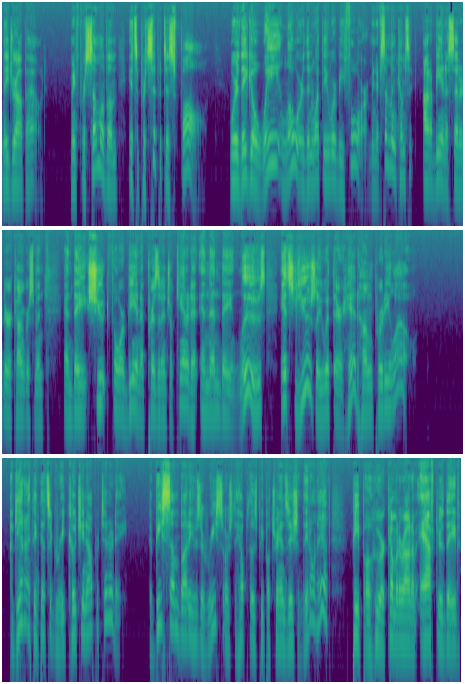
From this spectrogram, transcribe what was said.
They drop out. I mean, for some of them, it's a precipitous fall where they go way lower than what they were before. I mean, if someone comes out of being a senator or congressman and they shoot for being a presidential candidate and then they lose, it's usually with their head hung pretty low. Again, I think that's a great coaching opportunity to be somebody who's a resource to help those people transition. They don't have people who are coming around them after they've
